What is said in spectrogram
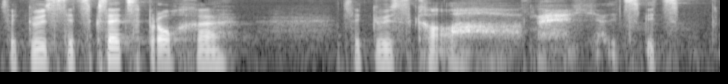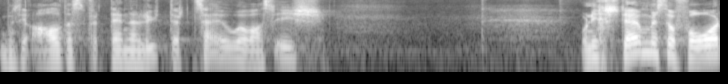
Sie hat gewusst, hat das Gesetz gebrochen. Sie hat gewusst, ah, nein, jetzt, jetzt muss ich all das für diesen Leuten erzählen, was ist. Und ich stelle mir so vor,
